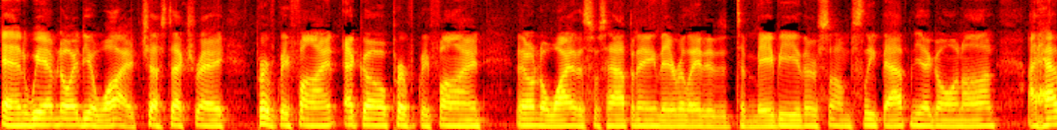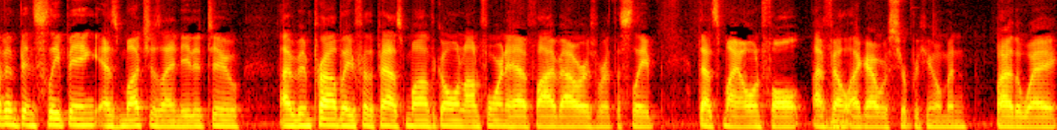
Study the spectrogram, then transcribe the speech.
and we have no idea why. Chest X-ray, perfectly fine. Echo, perfectly fine. They don't know why this was happening. They related it to maybe there's some sleep apnea going on. I haven't been sleeping as much as I needed to. I've been probably for the past month going on four and a half, five hours worth of sleep. That's my own fault. I felt like I was superhuman. By the way,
